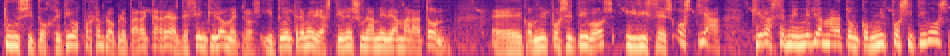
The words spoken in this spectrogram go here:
Tú, si tu objetivo es, por ejemplo, preparar carreras de 100 kilómetros y tú entre medias tienes una media maratón eh, con mil positivos y dices, hostia, quiero hacer mi media maratón con mil positivos,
